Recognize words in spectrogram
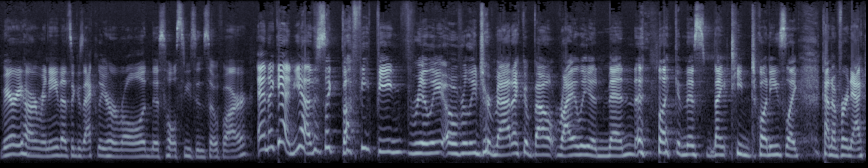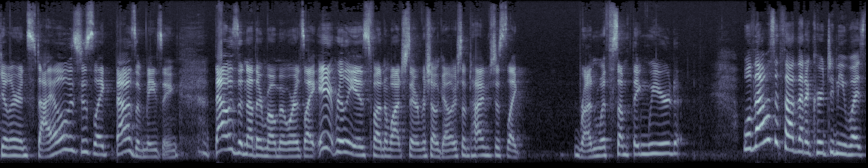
very Harmony. That's exactly her role in this whole season so far. And again, yeah, this like Buffy being really overly dramatic about Riley and men, like in this 1920s like kind of vernacular and style, was just like that was amazing. That was another moment where it's like it really is fun to watch Sarah Michelle Gellar sometimes just like run with something weird. Well, that was a thought that occurred to me was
